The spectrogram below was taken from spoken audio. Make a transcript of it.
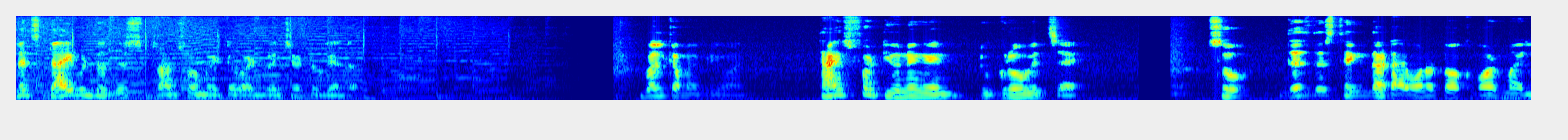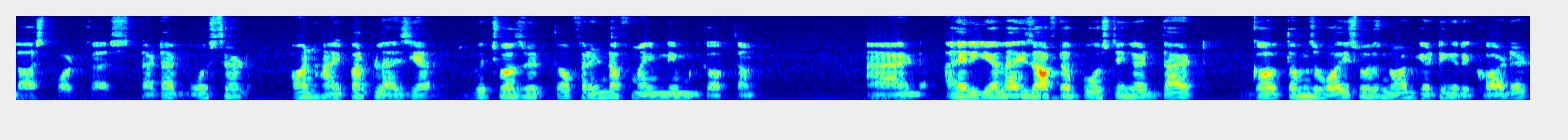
Let's dive into this transformative adventure together. Welcome, everyone. Thanks for tuning in to Grow with Jai. So, there's this thing that I want to talk about my last podcast that I posted on hyperplasia, which was with a friend of mine named Gautam. And I realized after posting it that Gautam's voice was not getting recorded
